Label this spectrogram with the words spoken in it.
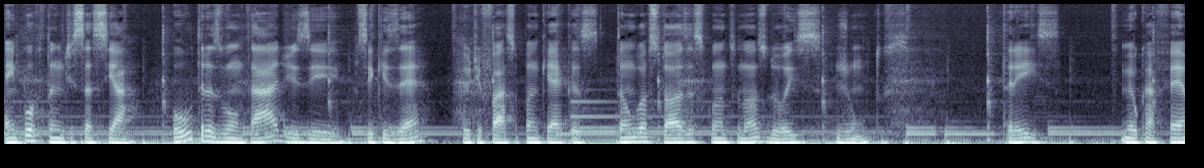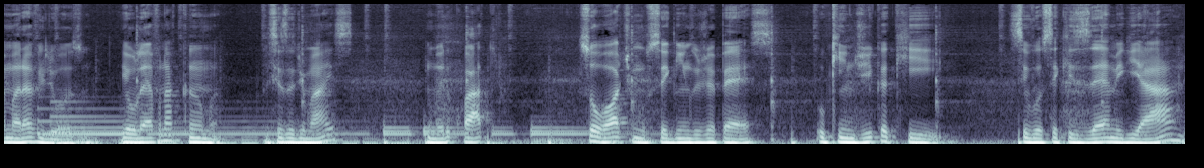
é importante saciar outras vontades e, se quiser, eu te faço panquecas tão gostosas quanto nós dois juntos. 3. Meu café é maravilhoso. Eu levo na cama. Precisa de mais? Número 4. Sou ótimo seguindo o GPS, o que indica que, se você quiser me guiar,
